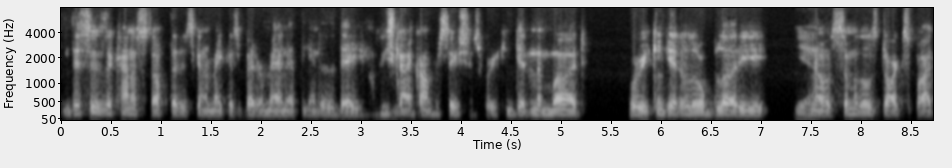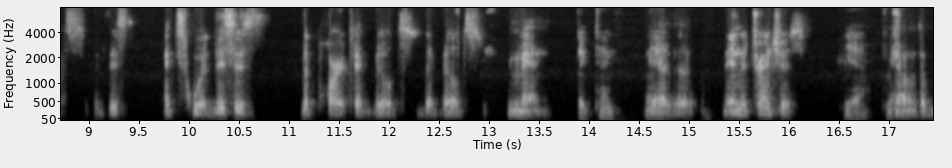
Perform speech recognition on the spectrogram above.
this is the kind of stuff that is going to make us better men at the end of the day. You know, these kind of conversations where you can get in the mud, where you can get a little bloody. Yeah. You know, some of those dark spots. This it's what this is the part that builds that builds men. Big time. Yeah, yeah the in the trenches. Yeah. You sure. know, the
